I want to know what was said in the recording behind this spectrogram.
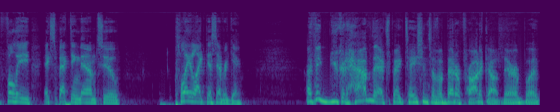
fully expecting them to play like this every game? I think you could have the expectations of a better product out there, but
